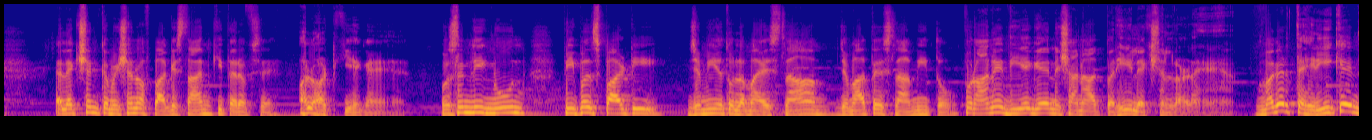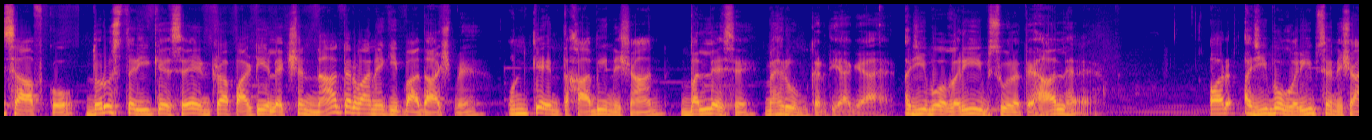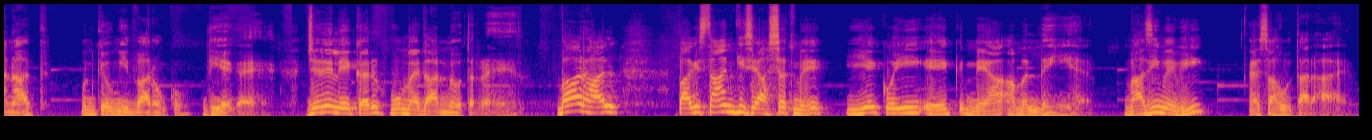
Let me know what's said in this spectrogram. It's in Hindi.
इलेक्शन कमीशन ऑफ़ पाकिस्तान की तरफ़ से अलॉट किए गए हैं। Muslim League Noon, People's Party Jamiat Islam, Jamaat Islami तो पुराने दिए गए निशानात पर ही इलेक्शन लड़ रहे हैं। मगर तहरीक इंसाफ को दुरुस्त तरीके से इंट्रा पार्टी इलेक्शन ना करवाने की पादाश में उनके इंतबी निशान बल्ले से महरूम कर दिया गया है। अजीबो गरीब सूरत हाल है और अजीबो गरीब से निशानात उनके उम्मीदवारों को दिए गए हैं, जिन्हें लेकर वो मैदान में उतर रहे हैं। बहरहाल पाकिस्तान की सियासत में ये कोई एक नया अमल नहीं है। माजी में भी ऐसा होता रहा है।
